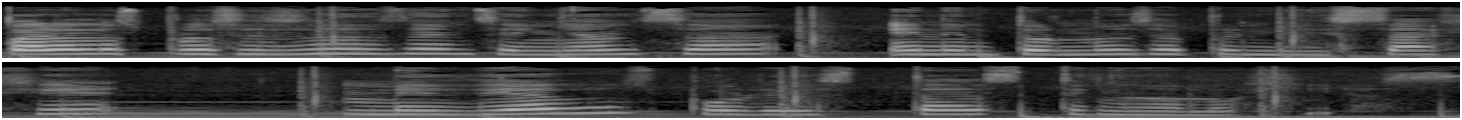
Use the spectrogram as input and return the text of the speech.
Para los procesos de enseñanza en entornos de aprendizaje mediados por estas tecnologías.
